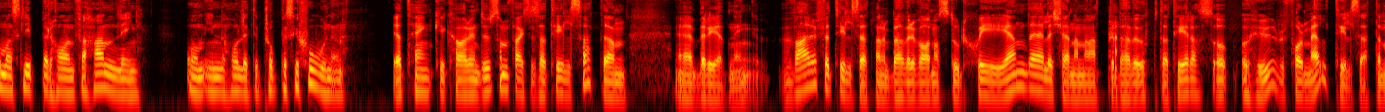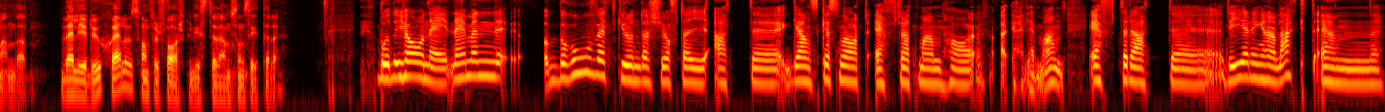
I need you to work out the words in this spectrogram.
och man slipper ha en förhandling om innehållet i propositionen. Jag tänker Karin, du som faktiskt har tillsatt en eh, beredning. Varför tillsätter man den? Behöver det vara något stort skeende eller känner man att det behöver uppdateras? Och, och hur formellt tillsätter man den? Väljer du själv som försvarsminister vem som sitter där? Både ja och nej. nej men behovet grundar sig ofta i att eh, ganska snart efter att man har, eller man, efter att eh, regeringen har lagt en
